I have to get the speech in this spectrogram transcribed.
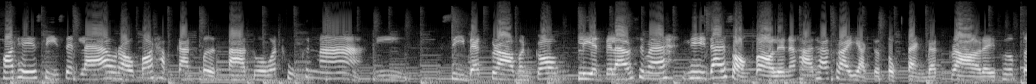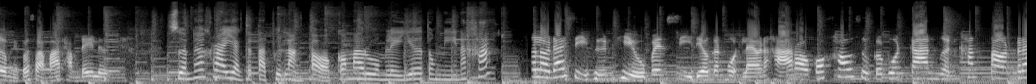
พอเทสีเสร็จแล้วเราก็ทำการเปิดตาตัววัตถุขึ้นมา นี่สีแบ็กกราวน์มันก็เปลี่ยนไปแล้วใช่ไหมนี่ได้ 2 ต่อเลยนะคะ ถ้าใครอยากจะตกแต่งแบ็กกราวน์อะไรเพิ่มเติมเนี่ยก็สามารถทำได้เลย ส่วนถ้าใครอยากจะตัดพื้นหลังต่อก็มารวมเลเยอร์ตรงนี้นะคะเมื่อเราได้สีพื้นผิวเป็นสีเดียวกันหมดแล้วนะคะ เราก็เข้าสู่กระบวนการเหมือนขั้นตอนแร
